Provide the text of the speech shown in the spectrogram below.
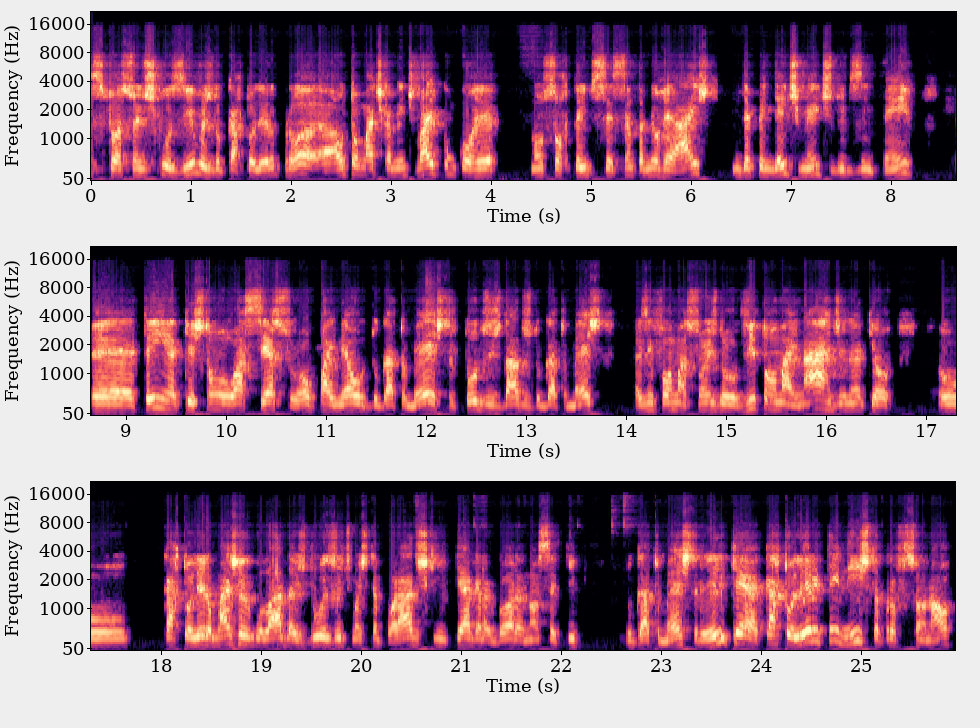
situações exclusivas do Cartoleiro Pro, automaticamente vai concorrer a um sorteio de 60 mil reais, independentemente do desempenho. É, tem a questão, o acesso ao painel do Gato Mestre, todos os dados do Gato Mestre, as informações do Vitor Mainardi, né, que é o, o cartoleiro mais regular das duas últimas temporadas, que integra agora a nossa equipe do Gato Mestre. Ele que é cartoleiro e tenista profissional,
